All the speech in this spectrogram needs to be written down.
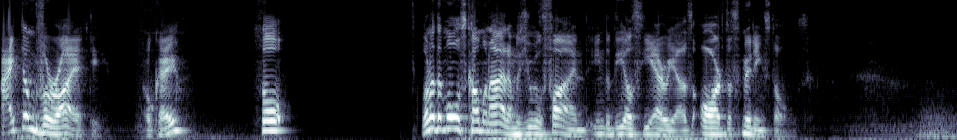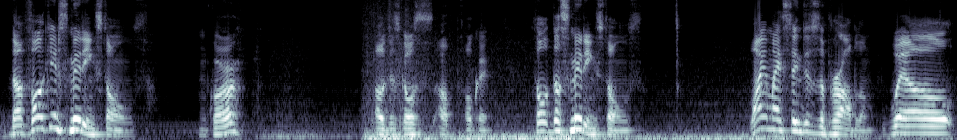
item variety, okay? So, one of the most common items you will find in the DLC areas are the smithing stones. The fucking smithing stones, okay? Oh, this goes up, okay. So, the smithing stones. Why am I saying this is a problem? Well,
